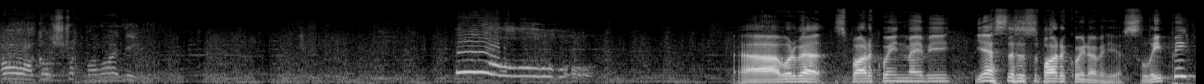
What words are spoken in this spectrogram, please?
Oh, I got struck by lightning. Uh, what about Spider Queen? Maybe. Yes, there's a Spider Queen over here. Sleeping?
